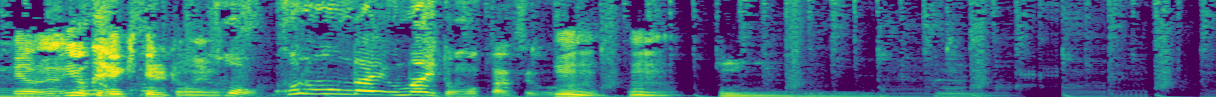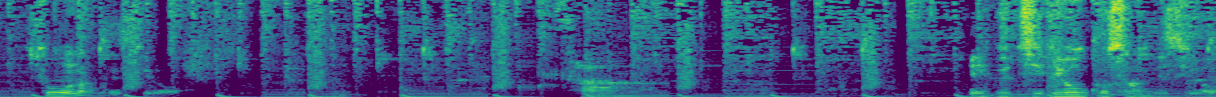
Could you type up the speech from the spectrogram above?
うんよよくできてると思いますそう、この問題うまいと思ったんですよ、僕。うん、うん。うん。うんそうなんですよ。さあ、江口良子さんですよ。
